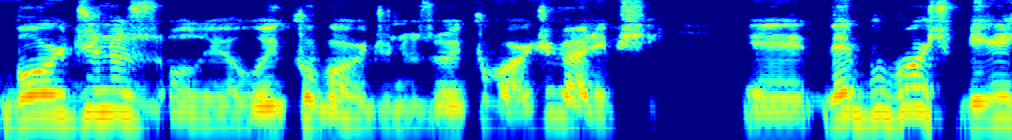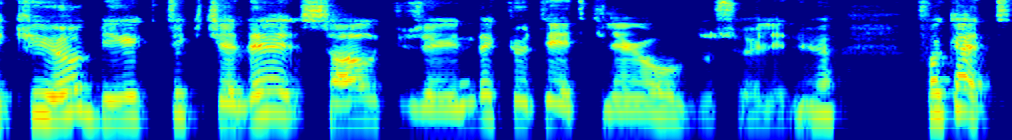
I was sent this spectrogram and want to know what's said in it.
borcunuz oluyor uyku borcunuz uyku borcu böyle bir şey. E, ve bu borç birikiyor biriktikçe de sağlık üzerinde kötü etkileri olduğu söyleniyor. Fakat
